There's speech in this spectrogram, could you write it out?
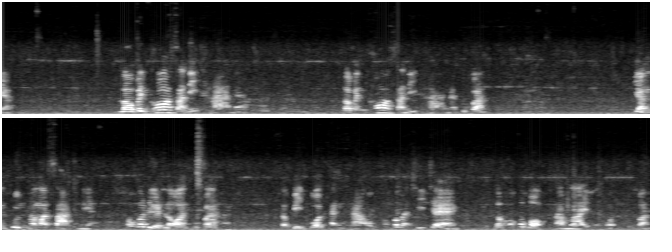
อะเราเป็นข้อสันนิษฐานนะเราเป็นข้อสันนิษฐานนะถูกป่ะอย่างคุณธรรมศักดิ์เนี่ยเขาก็เดือดร้อนถูกป่ะ สปีดโบ๊ทคันขาวเขาก็มาชี้แจง แล้วเขาก็บอกไทม์ไลน์ทั้งหมดถูกป่ะ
